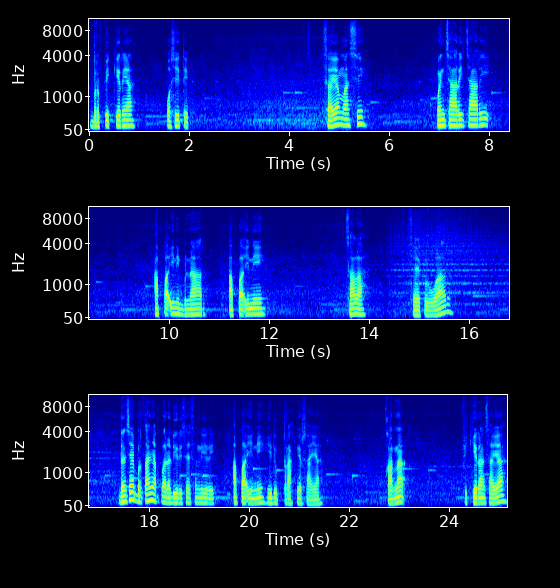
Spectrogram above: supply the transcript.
berpikirnya positif. Saya masih mencari-cari apa ini benar, apa ini salah. Saya keluar dan saya bertanya kepada diri saya sendiri, apa ini hidup terakhir saya? Karena pikiran saya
